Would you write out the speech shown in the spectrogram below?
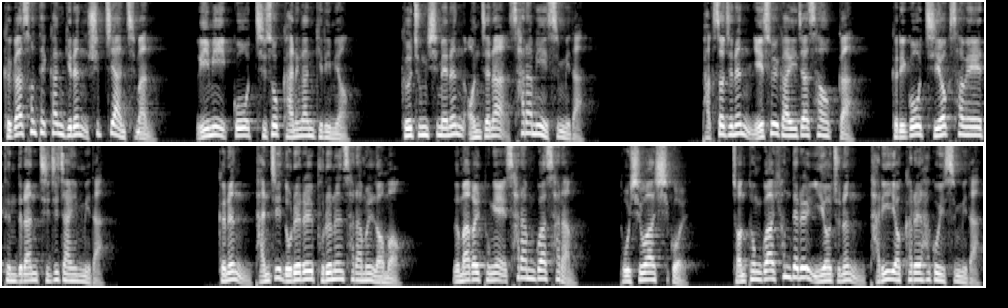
그가 선택한 길은 쉽지 않지만 의미 있고 지속 가능한 길이며 그 중심에는 언제나 사람이 있습니다. 박서진은 예술가이자 사업가, 그리고 지역사회의 든든한 지지자입니다. 그는 단지 노래를 부르는 사람을 넘어 음악을 통해 사람과 사람, 도시와 시골, 전통과 현대를 이어주는 다리 역할을 하고 있습니다.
